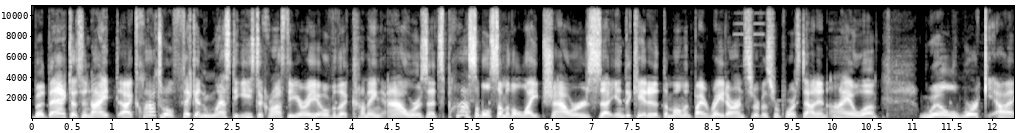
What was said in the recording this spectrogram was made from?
But back to tonight, uh, clouds will thicken west to east across the area over the coming hours. It's possible some of the light showers uh, indicated at the moment by radar and surface reports down in Iowa will work uh,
